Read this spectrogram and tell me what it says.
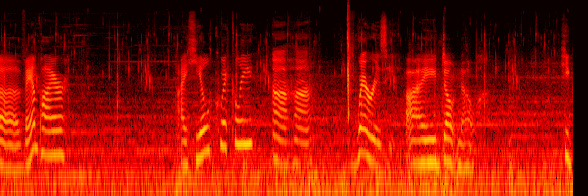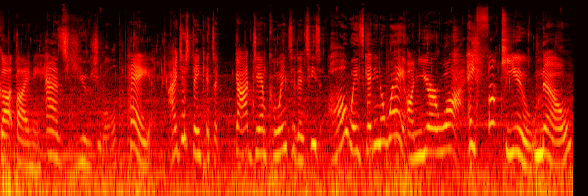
A vampire. I heal quickly. Uh huh. Where is he? I don't know. He got by me. As usual. Hey, I just think it's a goddamn coincidence he's always getting away on your watch. hey, fuck you. No.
